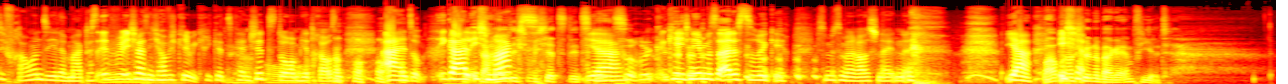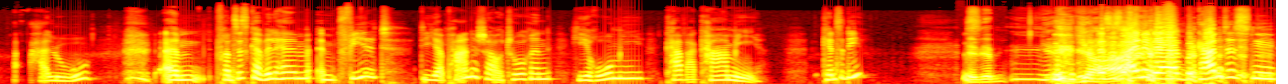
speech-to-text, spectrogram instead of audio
die, Frauenseele mag. Das, ich weiß nicht, ich hoffe, ich kriege krieg jetzt keinen ja, Shitstorm oh. hier draußen. Also, egal, ich da mag. ich mich jetzt dezent ja, zurück. Okay, ich nehme das alles zurück. Das müssen wir rausschneiden. ja. Barbara ich, Schöneberger empfiehlt. Hallo? Ähm, Franziska Wilhelm empfiehlt die japanische Autorin Hiromi Kawakami. Kennst du die? Es, äh, ja. es ist eine der bekanntesten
